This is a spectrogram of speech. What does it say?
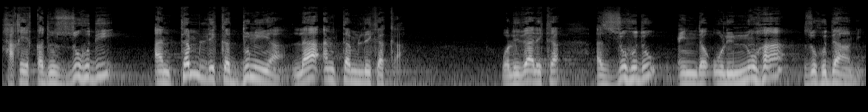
حقيقة الزهد أن تملك الدنيا لا أن تملكك. ولذلك الزهد عند أولي النهى زهدان.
